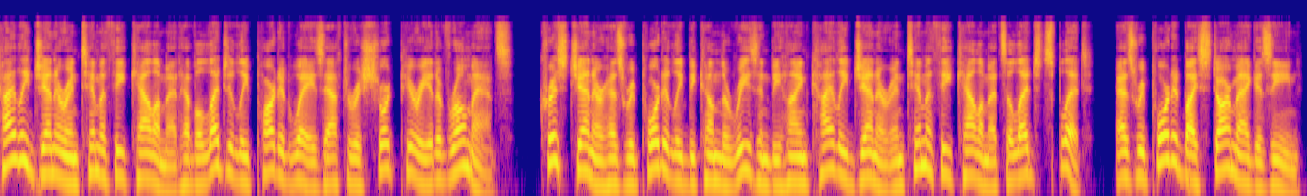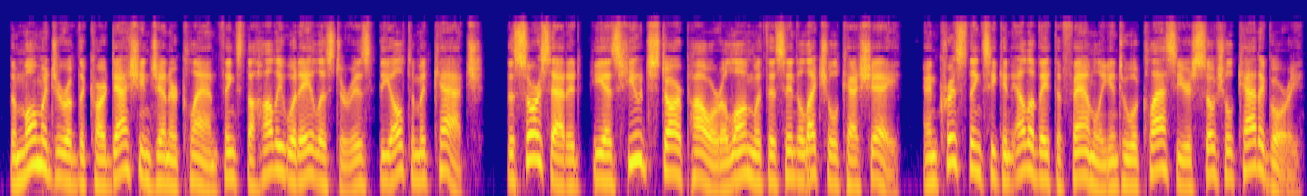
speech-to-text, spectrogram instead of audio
Kylie Jenner and Timothée Chalamet have allegedly parted ways after a short period of romance. Kris Jenner has reportedly become the reason behind Kylie Jenner and Timothée Chalamet's alleged split. As reported by Star Magazine, the momager of the Kardashian Jenner clan thinks the Hollywood A-lister is the ultimate catch. The source added, he has huge star power along with this intellectual cachet, and Kris thinks he can elevate the family into a classier social category.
